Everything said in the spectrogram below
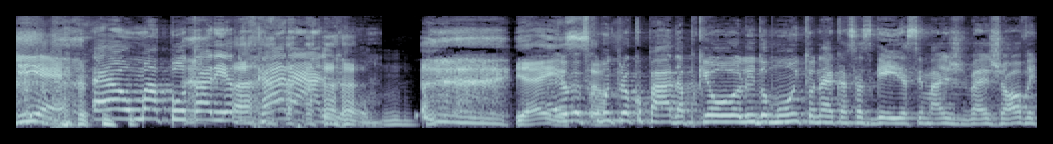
E é. É uma putaria do caralho. e é Eu, isso. eu fico muito preocupada, porque eu lido muito, né, com essas gays assim, mais, mais jovens.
